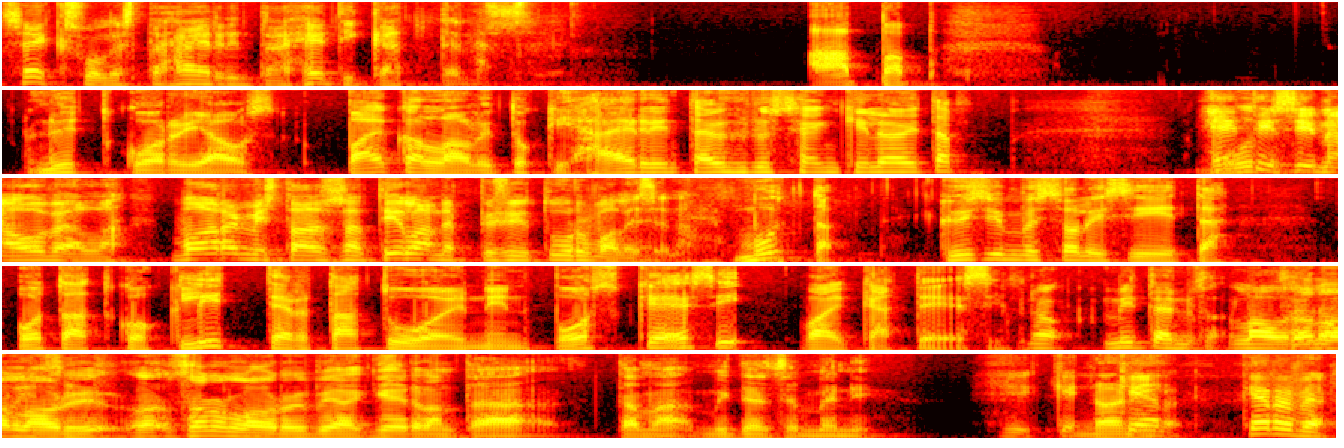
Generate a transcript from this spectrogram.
seksuaalista häirintää heti kättelyssä. Ap, ap. Nyt korjaus. Paikalla oli toki häirintäyhdyshenkilöitä, Heti Mut- siinä ovella. Varmistaa, että tilanne pysyy turvallisena. mutta kysymys oli siitä, otatko glitter-tatuoinnin poskeesi vai käteesi? No miten Lauri Sano Lauri, sano Lauri vielä kerran tämä, tämä miten se meni. Ke- No niin. ker- kerro vielä.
